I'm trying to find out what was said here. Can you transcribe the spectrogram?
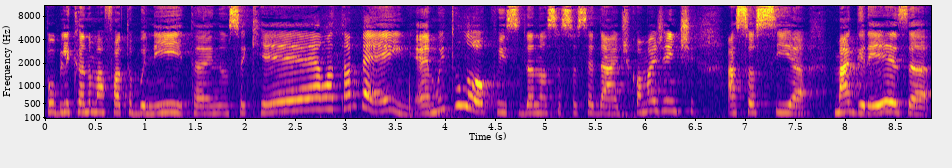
publicando uma foto bonita e não sei o que, ela tá bem. É muito louco isso da nossa sociedade, como a gente associa magreza,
